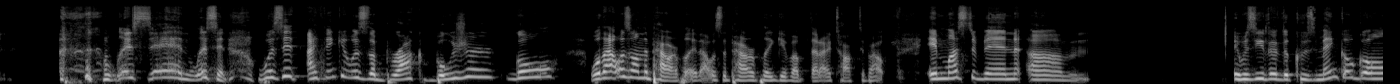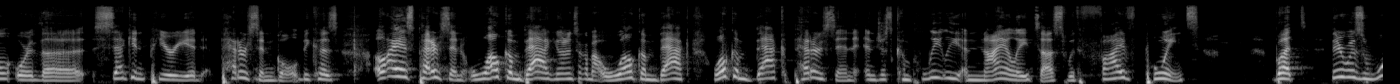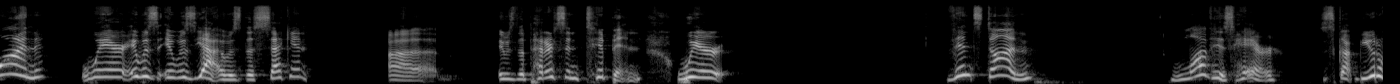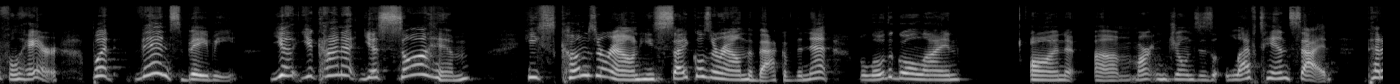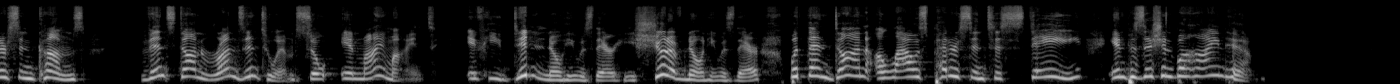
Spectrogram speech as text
listen, listen. Was it, I think it was the Brock Boeser goal well, that was on the power play. That was the power play give up that I talked about. It must have been um it was either the Kuzmenko goal or the second period Pettersson goal because Elias Pettersson, welcome back. You want to talk about welcome back? Welcome back, Pettersson, and just completely annihilates us with five points. But there was one where it was it was yeah, it was the second uh it was the Pettersson tip in where Vince Dunn love his hair. He's got beautiful hair. But Vince, baby, you you kind of you saw him. He comes around, he cycles around the back of the net below the goal line on um, Martin Jones's left hand side. Pettersson comes, Vince Dunn runs into him. So, in my mind, if he didn't know he was there, he should have known he was there. But then Dunn allows Pettersson to stay in position behind him.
